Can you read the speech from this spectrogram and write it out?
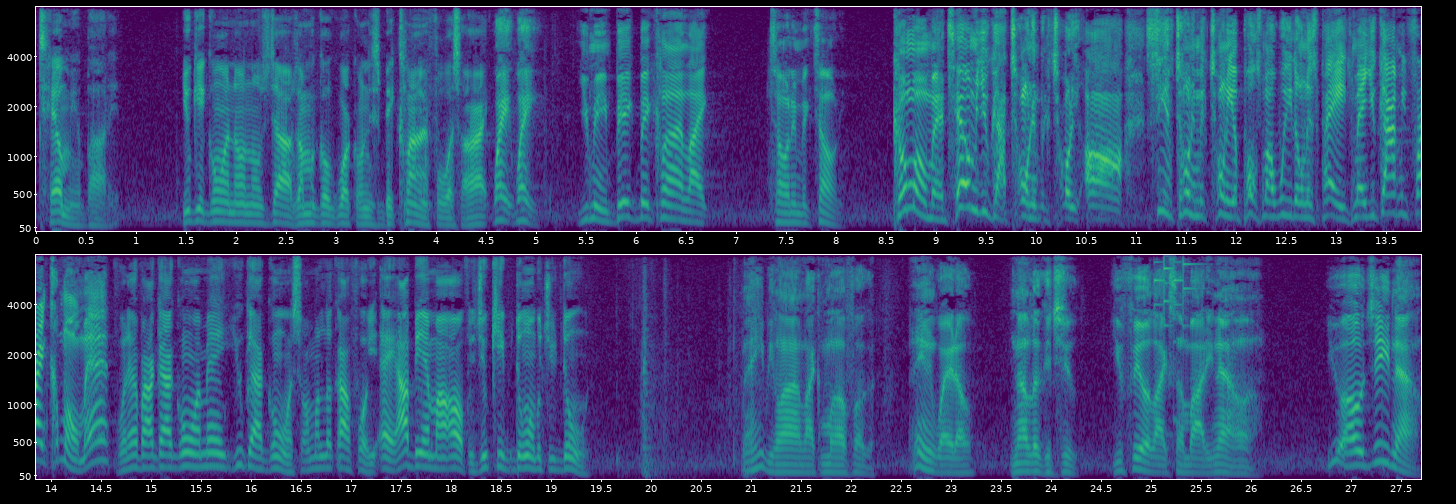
Tell me about it. You get going on those jobs. I'm gonna go work on this big client for us, all right? Wait, wait. You mean big, big client like Tony McTony? Come on, man. Tell me you got Tony McTony. Aw, see if Tony McTony will post my weed on his page, man. You got me, Frank? Come on, man. Whatever I got going, man, you got going, so I'm gonna look out for you. Hey, I'll be in my office. You keep doing what you doing. Man, he be lying like a motherfucker. Anyway, though, now look at you. You feel like somebody now, huh? You OG now.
